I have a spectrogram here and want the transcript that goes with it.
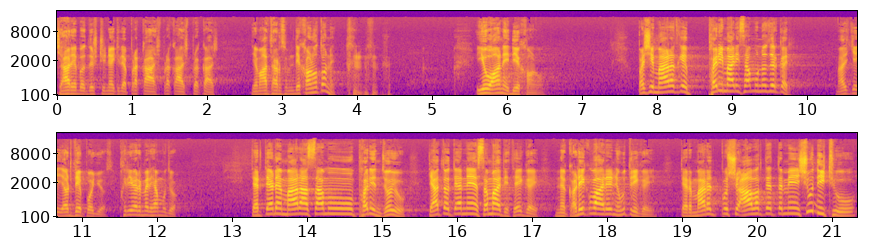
જ્યારે બધા દ્રષ્ટિ નાખી દે પ્રકાશ પ્રકાશ પ્રકાશ. જેમ આધાર સમય દેખાણો હતો ને. એવો આને દેખાણો. પછી મહારાજ કહે, ફરી મારી સામુ નજર કરી. મારે કે અડધે પહોંચ્યો ફરી વાર મારી સામું જો. ત્યારે તેણે મારા સામું ફરીને જોયું. ત્યાં તો તેને સમાધિ થઈ ગઈ ને ઘડીક વાર એને ઉતરી ગઈ. ત્યારે મહારાજ પૂછ્યું, આ વખતે તમે શું દીઠ્યું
